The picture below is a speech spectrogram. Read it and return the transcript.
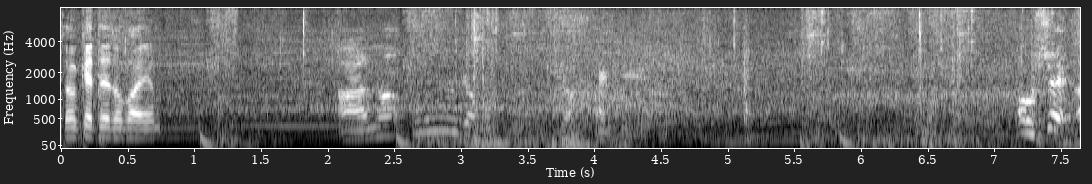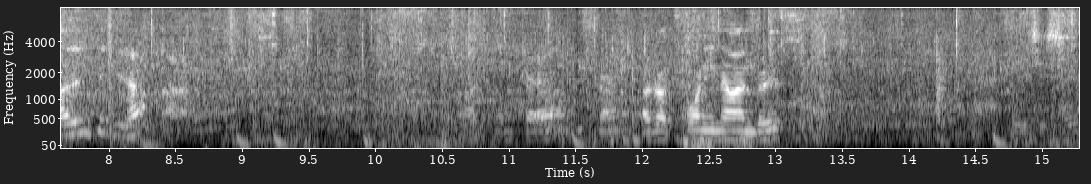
Don't get diddled by him. Ah, I'm not. Ooh. No, thank you. Oh shit! I didn't think you'd have that. Okay, okay. I got 29 boost. Easy save.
